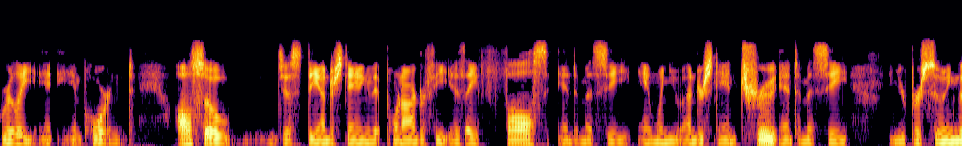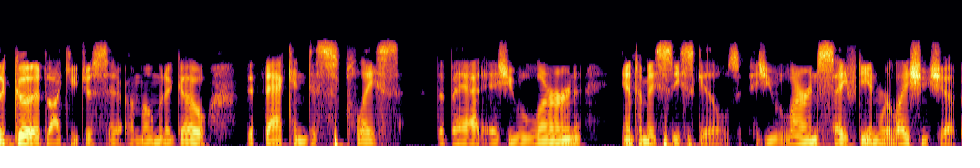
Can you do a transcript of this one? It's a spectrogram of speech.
really important. Also, just the understanding that pornography is a false intimacy, and when you understand true intimacy, and you're pursuing the good, like you just said a moment ago, that that can displace the bad as you learn intimacy skills, as you learn safety in relationship,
